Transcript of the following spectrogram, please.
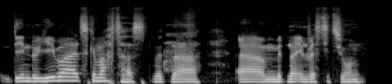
den du jemals gemacht hast mit einer, ähm, mit einer Investition?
